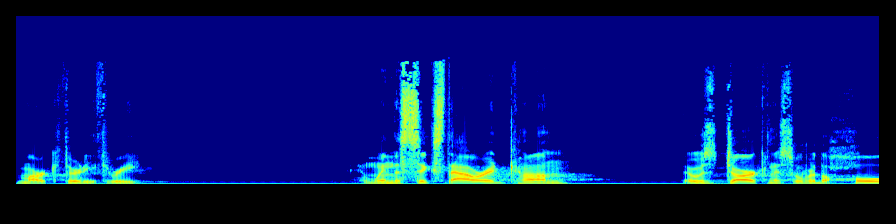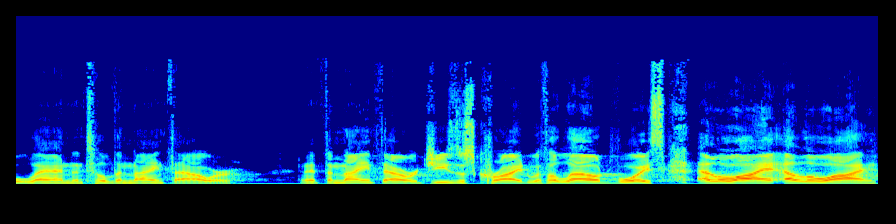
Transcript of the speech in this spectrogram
Mark 33. And when the sixth hour had come, there was darkness over the whole land until the ninth hour. And at the ninth hour, Jesus cried with a loud voice, Eloi, Eloi,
